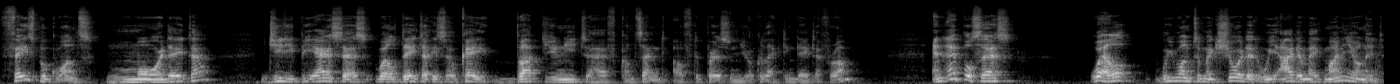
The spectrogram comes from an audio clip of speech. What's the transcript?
Facebook wants more data GDPR says, well, data is okay, but you need to have consent of the person you're collecting data from. And Apple says, well, we want to make sure that we either make money on it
